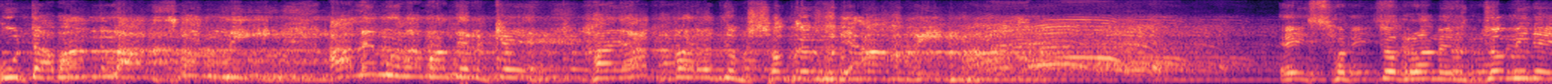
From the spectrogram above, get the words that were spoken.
গোটা বাংলার সন্নি আলেমুল আমাদেরকে করে জমিনে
